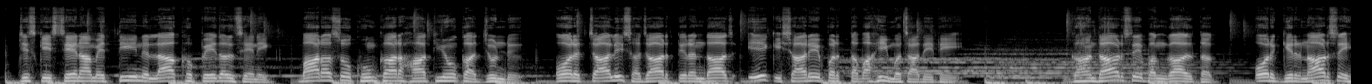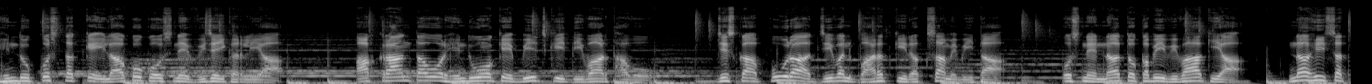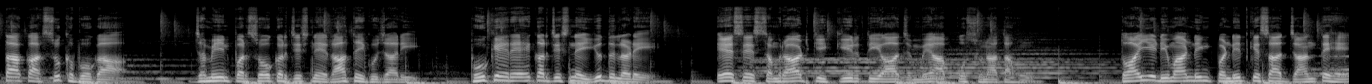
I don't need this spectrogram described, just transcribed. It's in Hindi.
जिसकी सेना में तीन लाख पैदल सैनिक 1200 खूंखार हाथियों का झुंड और चालीस हज़ार तिरंदाज एक इशारे पर तबाही मचा देते। गांधार से बंगाल तक और गिरनार से हिंदू कुश तक के इलाकों को उसने विजयी कर लिया। आक्रांताओं और हिंदुओं के बीच की दीवार था वो। जिसका पूरा जीवन भारत की रक्षा में बीता। उसने न तो कभी विवाह किया, न ही सत्ता का सुख भोगा। ज़मीन पर सोकर जिसने रातें गुजारी, भूखे रहकर जिसने युद्ध लड़े। ऐसे सम्राट की कीर्ति आज मैं आपको सुनाता हूँ। तो आइए डिमांडिंग पंडित के साथ जानते हैं,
